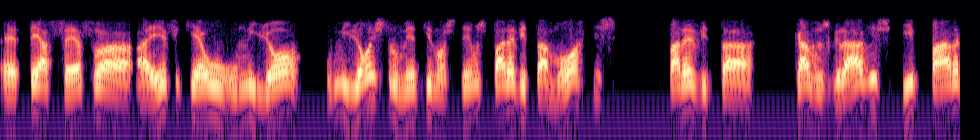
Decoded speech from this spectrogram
é, ter acesso a, a, esse que é o, o, melhor, o melhor instrumento que nós temos para evitar mortes, para evitar casos graves e para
